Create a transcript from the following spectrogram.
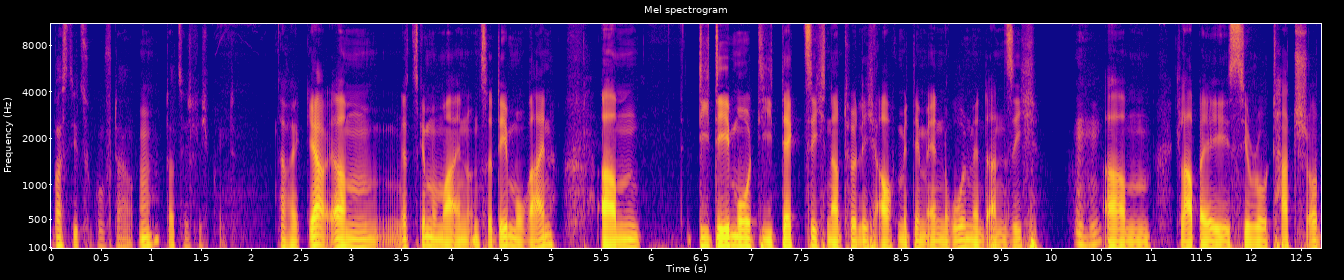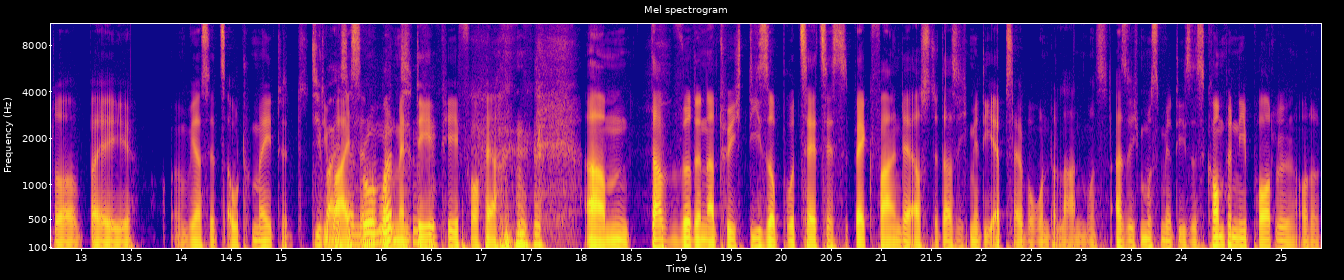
was die Zukunft da Mhm. tatsächlich bringt. Perfekt. Ja, ähm, jetzt gehen wir mal in unsere Demo rein. Ähm, die Demo, die deckt sich natürlich auch mit dem Enrollment an sich. Mhm. Ähm, klar, bei Zero Touch oder bei, wie heißt jetzt, Automated Device Device, Enrollment. Enrollment, DEP vorher, ähm, da würde natürlich dieser Prozess jetzt wegfallen, der erste, dass ich mir die App selber runterladen muss. Also ich muss mir dieses Company Portal oder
